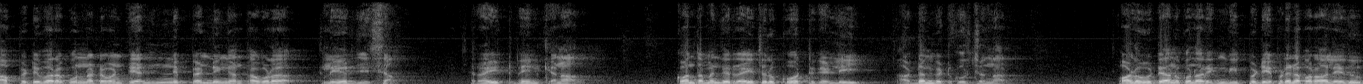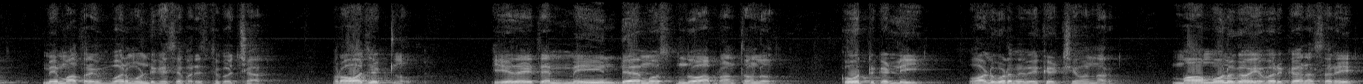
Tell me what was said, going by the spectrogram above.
అప్పటి వరకు ఉన్నటువంటి అన్ని పెండింగ్ అంతా కూడా క్లియర్ చేశాం. Right main canal. కొంతమంది రైతులు కోర్టుకు వెళ్ళి అడ్డం పెట్టి కూర్చున్నారు. వాళ్ళు ఒకటే అనుకున్నారు ఇంక ఇప్పుడు ఎప్పుడైనా పర్వాలేదు మేము మాత్రం ఇవ్వని మొండిగేసే పరిస్థితికి వచ్చారు. ప్రాజెక్టులో ఏదైతే మెయిన్ డ్యామ్ వస్తుందో ఆ ప్రాంతంలో కోర్టుకు వెళ్ళి వాళ్ళు కూడా మేము వెకేట్ చేయమన్నారు. మామూలుగా ఎవరికైనా సరే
